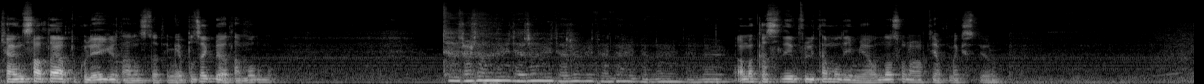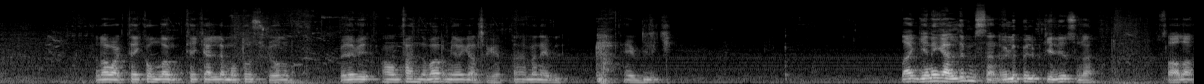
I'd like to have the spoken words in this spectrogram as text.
Kendisi hata yaptı kuleye girdi anasını satayım. Yapılacak bir hata mı oğlum? Ama kasılayım full item olayım ya. Ondan sonra artı yapmak istiyorum. Şuna bak tek olan tek elle motor sürüyor oğlum. Böyle bir hanımefendi var mı ya gerçek hayatta? Hemen evli. evlilik. Lan gene geldin mi sen? Ölüp ölüp geliyorsun ha. Sağlam.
